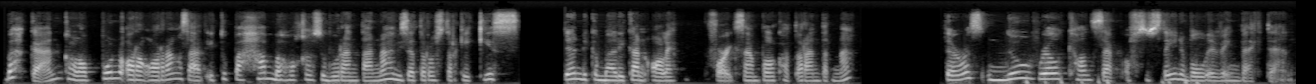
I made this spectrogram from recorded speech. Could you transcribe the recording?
Bahkan, kalaupun orang-orang saat itu paham bahwa kesuburan tanah bisa terus terkikis dan dikembalikan oleh, for example, kotoran ternak, there was no real concept of sustainable living back then.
